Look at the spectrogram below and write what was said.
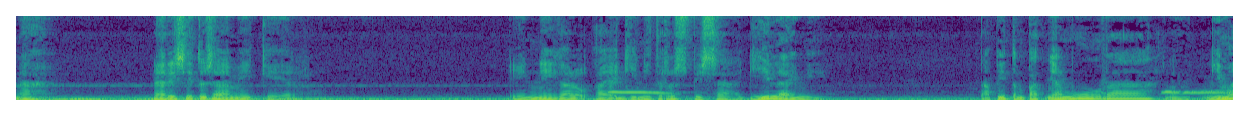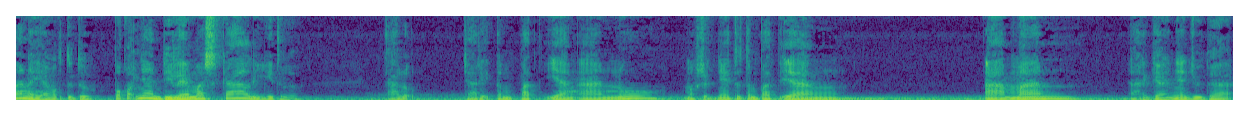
nah dari situ saya mikir ini kalau kayak gini terus bisa gila ini tapi tempatnya murah. Gimana ya waktu itu? Pokoknya dilema sekali gitu loh. Kalau cari tempat yang anu, maksudnya itu tempat yang aman, harganya juga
